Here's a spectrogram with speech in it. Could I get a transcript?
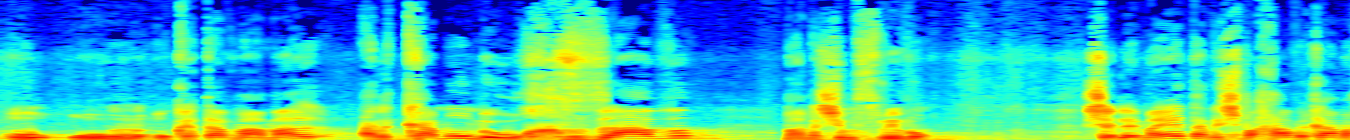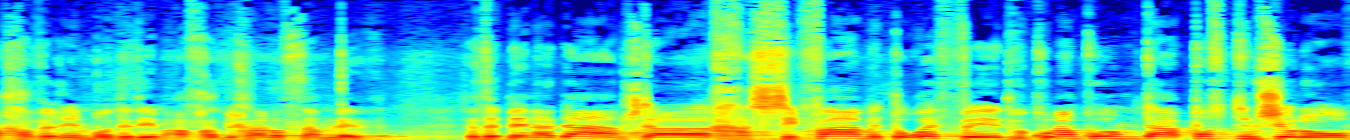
הוא, הוא, הוא כתב מאמר על כמה הוא מאוכזב מאנשים סביבו. שלמעט המשפחה וכמה חברים בודדים, אף אחד בכלל לא שם לב. שזה בן אדם שאתה חשיפה מטורפת וכולם קוראים את הפוסטים שלו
